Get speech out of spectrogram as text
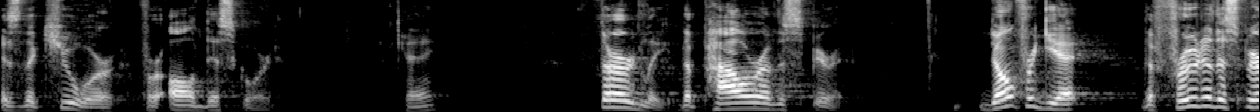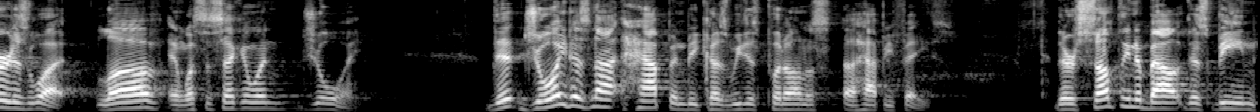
is the cure for all discord. Okay? Thirdly, the power of the Spirit. Don't forget, the fruit of the Spirit is what? Love, and what's the second one? Joy. That joy does not happen because we just put on a, a happy face. There's something about this being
